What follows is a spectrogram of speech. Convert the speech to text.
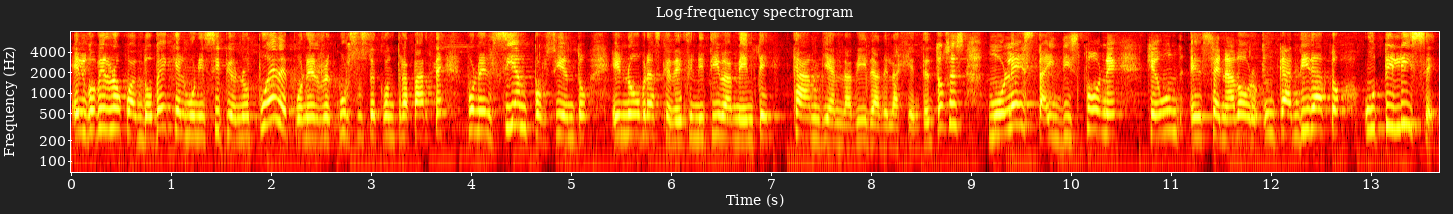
el gobierno cuando ve que el municipio no puede poner recursos de contraparte, pone el 100% en obras que definitivamente cambian la vida de la gente. Entonces molesta, indispone que un eh, senador, un candidato, utilice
